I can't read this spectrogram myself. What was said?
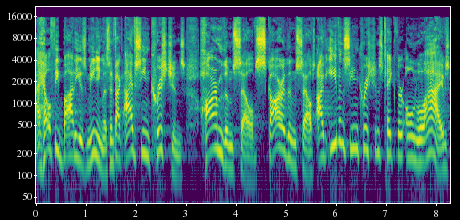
a healthy body is meaningless. In fact, I've seen Christians harm themselves, scar themselves. I've even seen Christians take their own lives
